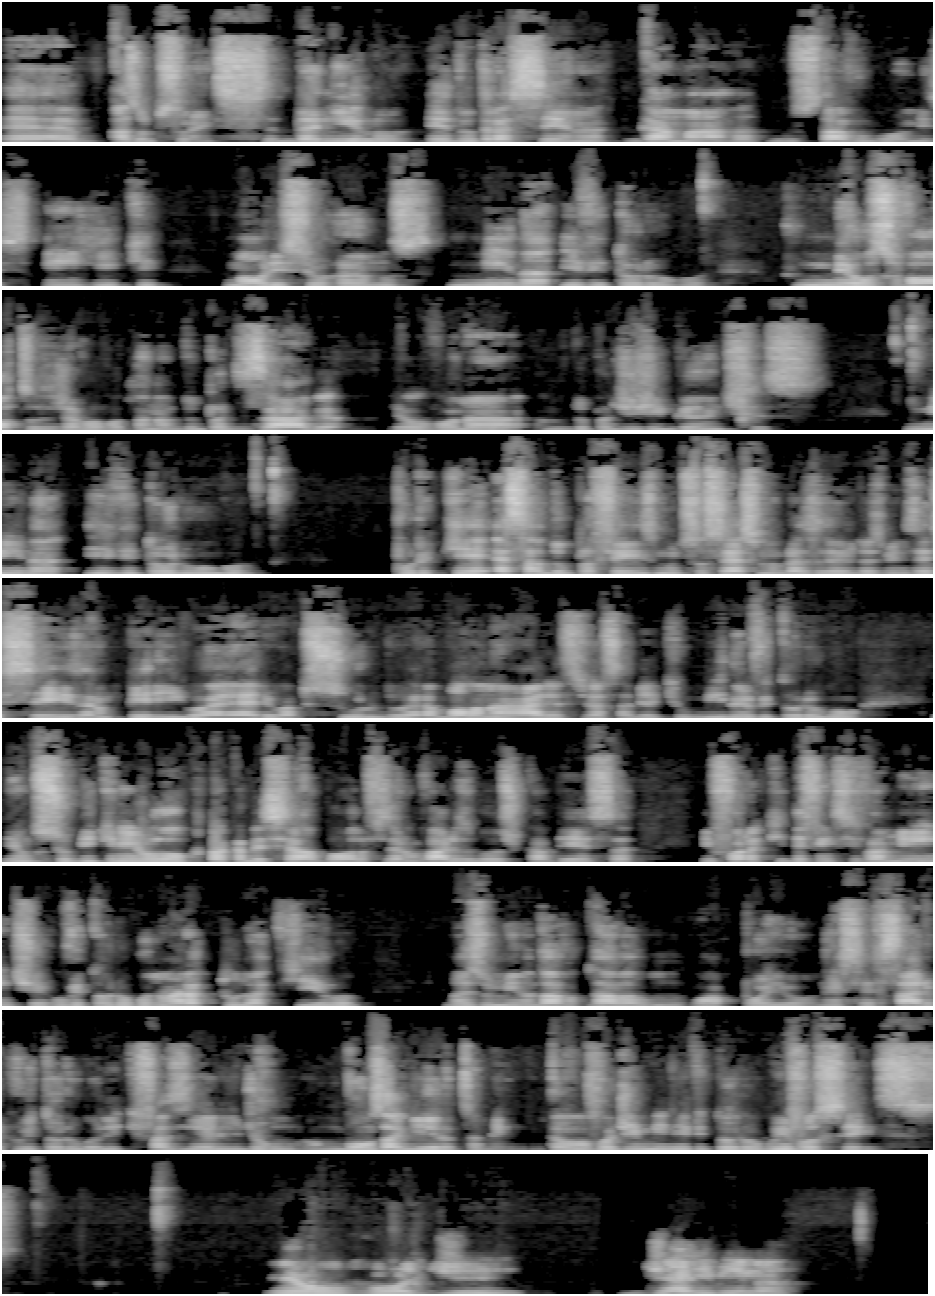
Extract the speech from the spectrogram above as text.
É, as opções: Danilo, Edu Dracena, Gamarra, Gustavo Gomes, Henrique, Maurício Ramos, Mina e Vitor Hugo. Meus votos, já vou votar na dupla de zaga. Eu vou na dupla de gigantes, Mina e Vitor Hugo porque essa dupla fez muito sucesso no Brasileiro de 2016, era um perigo aéreo absurdo, era bola na área, você já sabia que o Mina e o Vitor Hugo iam subir que nem louco para cabecear a bola, fizeram vários gols de cabeça, e fora que defensivamente o Vitor Hugo não era tudo aquilo, mas o Mina dava, dava um, um, apoio necessário para o Vitor Hugo ali, que fazia ele de um, um, bom zagueiro também. Então eu vou de Mina e Vitor Hugo. E vocês? Eu vou de Jerry Mina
